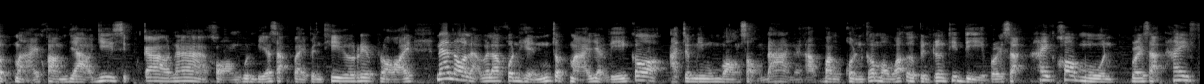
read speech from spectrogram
จดหมายความยาว 29 หน้าของคุณปิยศักดิ์ไปเป็นที่เรียบร้อย แน่นอนแหละเวลาคนเห็นจดหมายอย่างนี้ก็อาจจะมีมุมมอง 2 ด้านนะครับ บางคนก็มองว่าเออเป็นเรื่องที่ดี บริษัทให้ข้อมูล บริษัทให้แฟ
